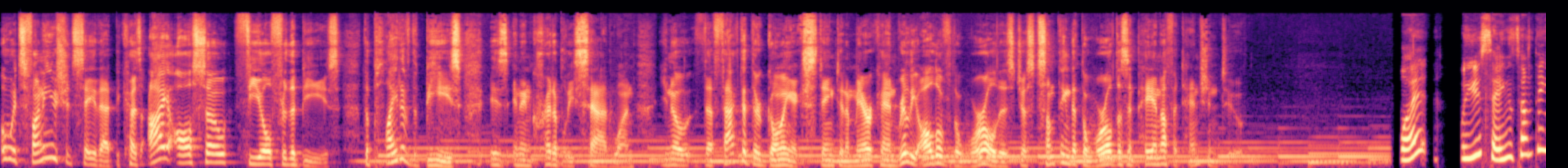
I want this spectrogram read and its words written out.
Oh, it's funny you should say that because I also feel for the bees. The plight of the bees is an incredibly sad one. You know, the fact that they're going extinct in America and really all over the world is just something that the world doesn't pay enough attention to. What? Were you saying something?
